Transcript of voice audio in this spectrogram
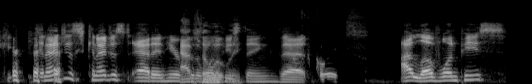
Can I just can I just add in here for the One Piece thing that of course I love One Piece,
